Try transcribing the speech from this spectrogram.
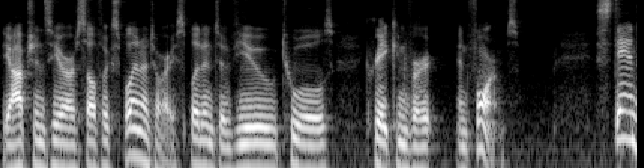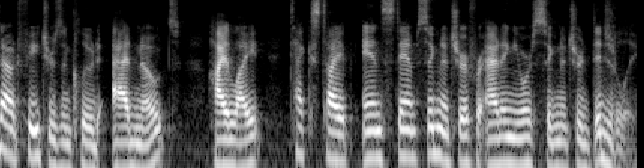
The options here are self-explanatory, split into View, Tools, Create Convert, and Forms. Standout features include Add Notes, Highlight, Text Type, and Stamp Signature for adding your signature digitally.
